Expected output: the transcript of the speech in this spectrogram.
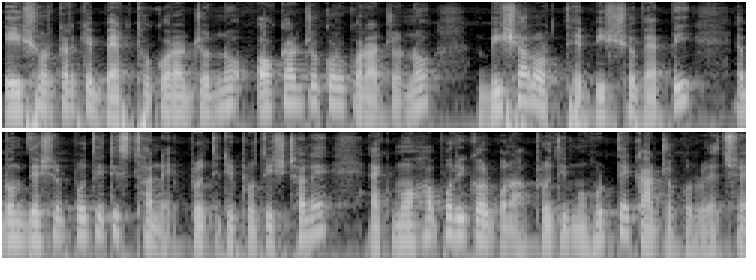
এই সরকারকে ব্যর্থ করার জন্য, অকার্যকর করার জন্য বিশাল অর্থে বিশ্বব্যাপী এবং দেশের প্রতিটি স্থানে, প্রতিটি প্রতিষ্ঠানে এক মহাপরিকল্পনা প্রতি মুহূর্তে কার্যকর রয়েছে।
